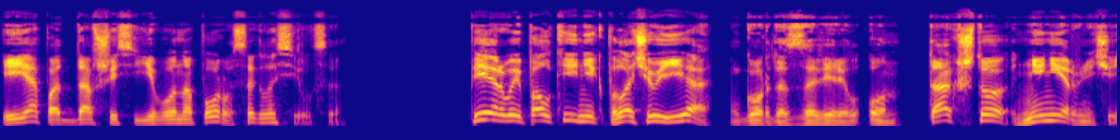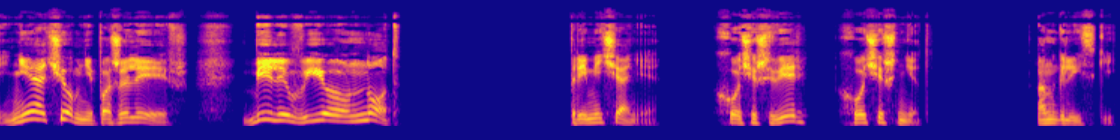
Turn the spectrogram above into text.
И я, поддавшись его напору, согласился. «Первый полтинник плачу я», — гордо заверил он. Так что не нервничай, ни о чем не пожалеешь. Believe you're not. Примечание. Хочешь верь, хочешь нет. Английский.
